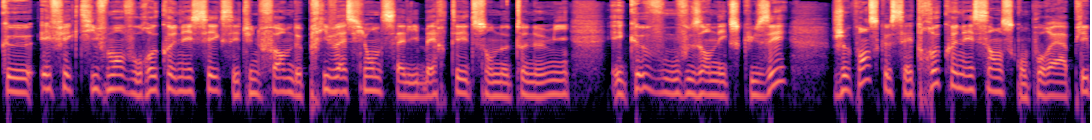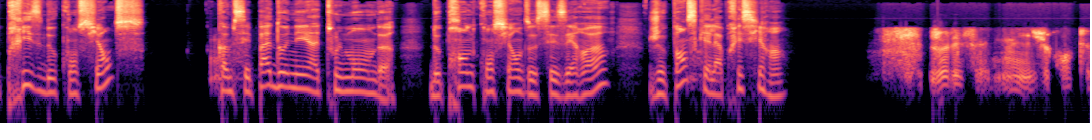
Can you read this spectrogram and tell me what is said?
que effectivement vous reconnaissez que c'est une forme de privation de sa liberté, de son autonomie, et que vous vous en excusez, je pense que cette reconnaissance qu'on pourrait appeler prise de conscience, comme c'est pas donné à tout le monde de prendre conscience de ses erreurs, je pense qu'elle appréciera. Je l'ai fait, mais je crois que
